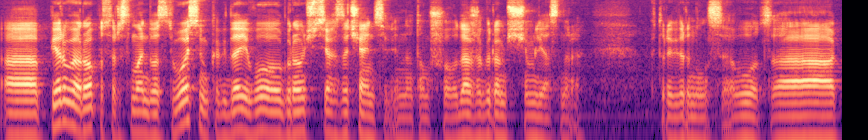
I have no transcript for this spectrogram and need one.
э, первый Ро после WrestleMania 28, когда его громче всех зачантили на том шоу, даже громче, чем Леснера, который вернулся. Вот. А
